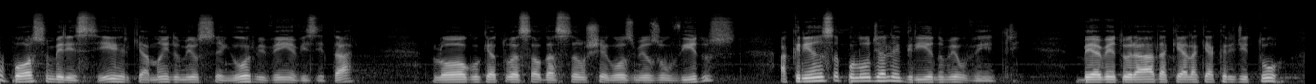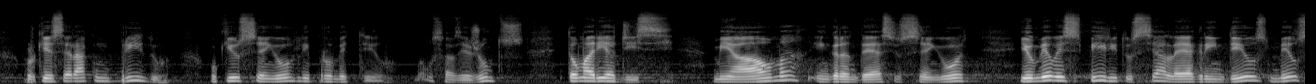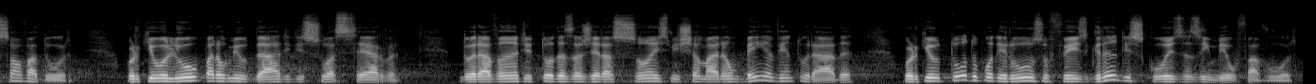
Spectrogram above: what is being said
Como posso merecer que a mãe do meu Senhor me venha visitar? Logo que a tua saudação chegou aos meus ouvidos, a criança pulou de alegria no meu ventre. Bem-aventurada aquela que acreditou, porque será cumprido o que o Senhor lhe prometeu. Vamos fazer juntos? Então Maria disse: Minha alma engrandece o Senhor, e o meu espírito se alegra em Deus, meu Salvador, porque olhou para a humildade de sua serva. Doravante todas as gerações me chamarão bem-aventurada, porque o Todo-Poderoso fez grandes coisas em meu favor.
